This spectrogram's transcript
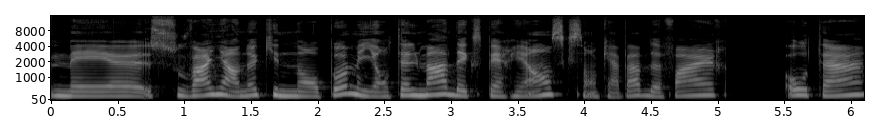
mais euh, souvent, il y en a qui n'ont pas, mais ils ont tellement d'expérience qu'ils sont capables de faire autant,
